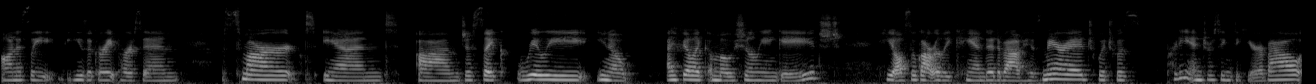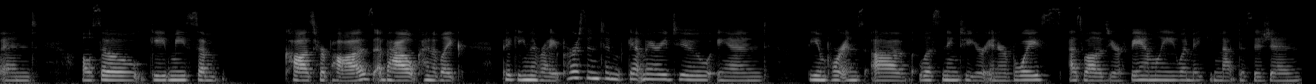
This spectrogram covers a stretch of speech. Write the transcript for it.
Honestly, he's a great person, smart, and um, just like really, you know, I feel like emotionally engaged. He also got really candid about his marriage, which was pretty interesting to hear about, and also gave me some cause for pause about kind of like picking the right person to get married to and the importance of listening to your inner voice as well as your family when making that decision.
